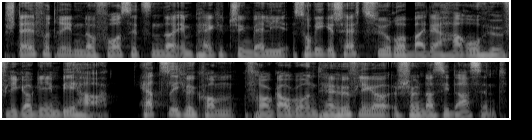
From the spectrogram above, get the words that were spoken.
stellvertretender Vorsitzender im Packaging Valley sowie Geschäftsführer bei der Harro Höfliger GmbH. Herzlich willkommen, Frau Gauger und Herr Höfliger, schön, dass Sie da sind.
